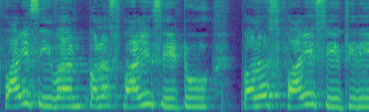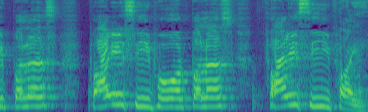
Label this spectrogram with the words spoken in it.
five c one plus five c two plus five c three plus five c four plus five c five.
